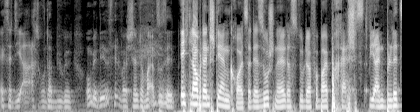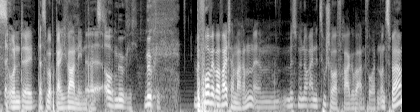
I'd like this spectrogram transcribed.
extra die A8 runterbügeln, um mir dieses Hinweisschild nochmal anzusehen. Ich glaube, dein Sternenkreuzer, der ist so schnell, dass du da vorbei preschst wie ein Blitz und äh, das überhaupt gar nicht wahrnehmen Äh, kannst. auch möglich. Möglich. Bevor wir aber weitermachen, ähm, müssen wir noch eine Zuschauerfrage beantworten. Und zwar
